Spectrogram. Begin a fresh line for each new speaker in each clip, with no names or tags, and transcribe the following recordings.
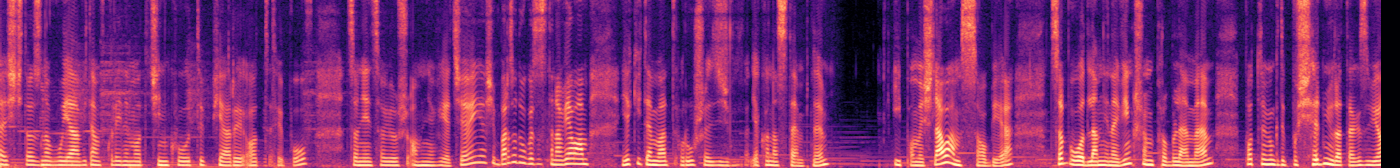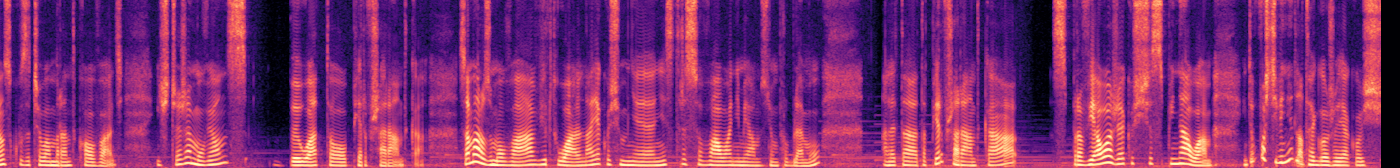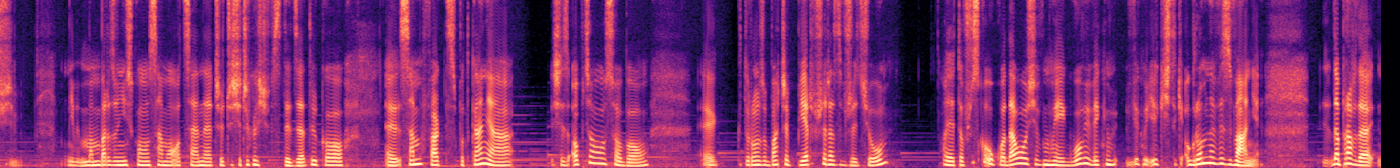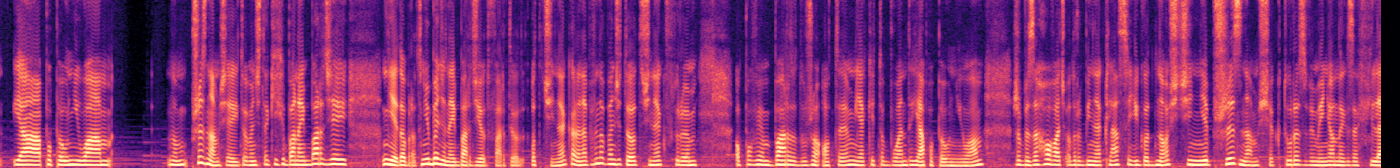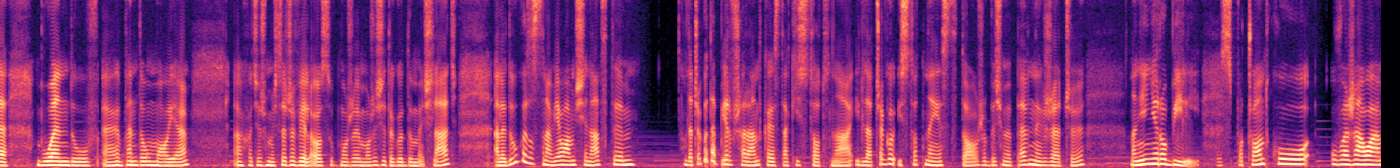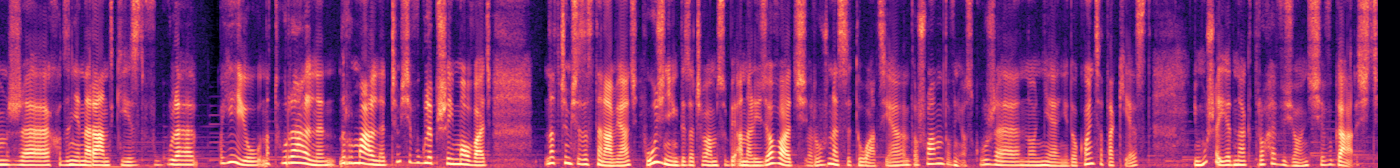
Cześć, to znowu ja. Witam w kolejnym odcinku Typiary od typów. Co nieco już o mnie wiecie. Ja się bardzo długo zastanawiałam, jaki temat poruszyć jako następny. I pomyślałam sobie, co było dla mnie największym problemem po tym, gdy po siedmiu latach związku zaczęłam randkować. I szczerze mówiąc, była to pierwsza randka. Sama rozmowa wirtualna jakoś mnie nie stresowała, nie miałam z nią problemu, ale ta, ta pierwsza randka sprawiała, że jakoś się spinałam. I to właściwie nie dlatego, że jakoś nie wiem, mam bardzo niską samoocenę, czy, czy się czegoś wstydzę, tylko e, sam fakt spotkania się z obcą osobą, e, którą zobaczę pierwszy raz w życiu, e, to wszystko układało się w mojej głowie w, jakim, w jakieś takie ogromne wyzwanie. Naprawdę, ja popełniłam no przyznam się i to będzie taki chyba najbardziej, nie dobra, to nie będzie najbardziej otwarty odcinek, ale na pewno będzie to odcinek, w którym opowiem bardzo dużo o tym, jakie to błędy ja popełniłam, żeby zachować odrobinę klasy i godności. Nie przyznam się, które z wymienionych za chwilę błędów e, będą moje chociaż myślę, że wiele osób może, może się tego domyślać, ale długo zastanawiałam się nad tym, dlaczego ta pierwsza randka jest tak istotna i dlaczego istotne jest to, żebyśmy pewnych rzeczy na niej nie robili. Z początku uważałam, że chodzenie na randki jest w ogóle ojeju, naturalne, normalne, czym się w ogóle przejmować nad czym się zastanawiać. Później, gdy zaczęłam sobie analizować różne sytuacje, doszłam do wniosku, że no nie, nie do końca tak jest i muszę jednak trochę wziąć się w garść.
